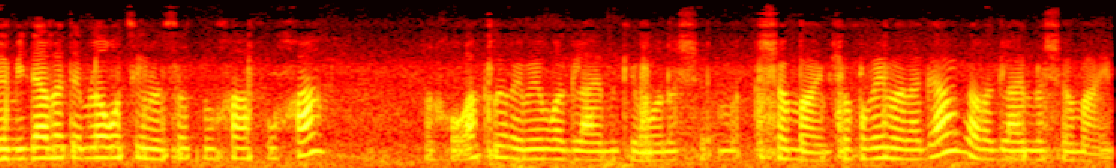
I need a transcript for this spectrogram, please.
במידה ואתם לא רוצים לעשות תנוחה הפוכה, אנחנו רק מרימים רגליים לכיוון השמיים. שוכבים על הגב והרגליים לשמיים.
